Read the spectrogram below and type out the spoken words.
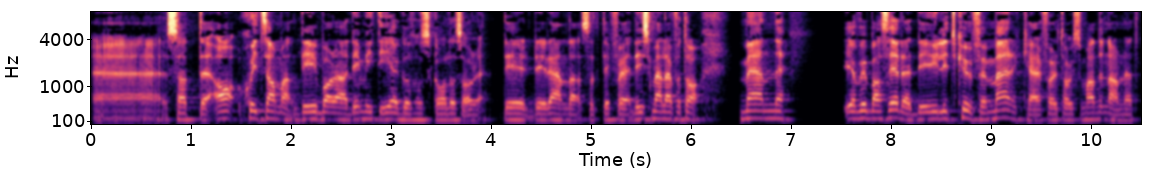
Eh, så att, ja, skitsamma. Det är bara, det är mitt ego som skadas av det. Det, det är det enda, så att det, får, det är smällar jag får ta. Men, jag vill bara säga det, det är ju lite kul för Märk här, företag som hade namnet,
